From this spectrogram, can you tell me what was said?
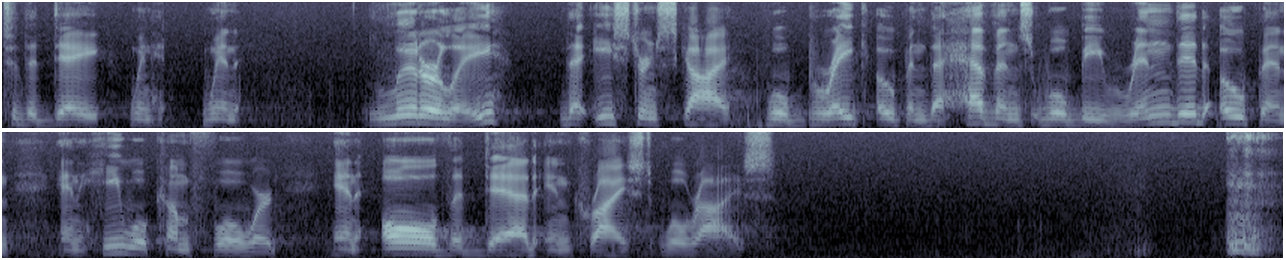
to the day when, when literally the eastern sky will break open, the heavens will be rended open, and He will come forward and all the dead in Christ will rise.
